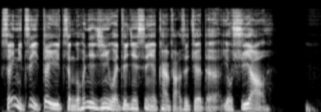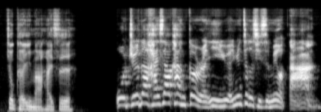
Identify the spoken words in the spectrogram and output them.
所以你自己对于整个婚前性行为这件事情的看法是觉得有需要就可以吗？还是我觉得还是要看个人意愿，因为这个其实没有答案。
